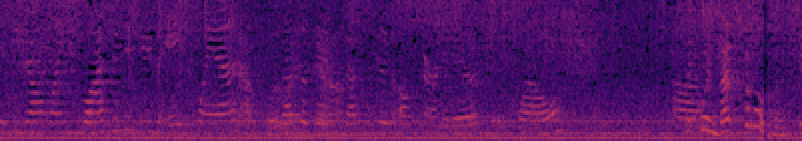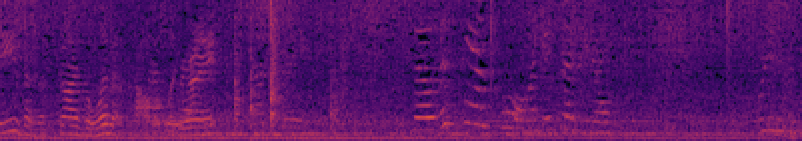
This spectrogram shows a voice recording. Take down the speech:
if you don't like squash, you could use eggplant. Absolutely, That's a good. yeah. That's a good alternative as well. Like Um, when vegetables in season, the sky's the limit probably, That's right? Right. So this pan's full. Like I said, you know, we're gonna just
